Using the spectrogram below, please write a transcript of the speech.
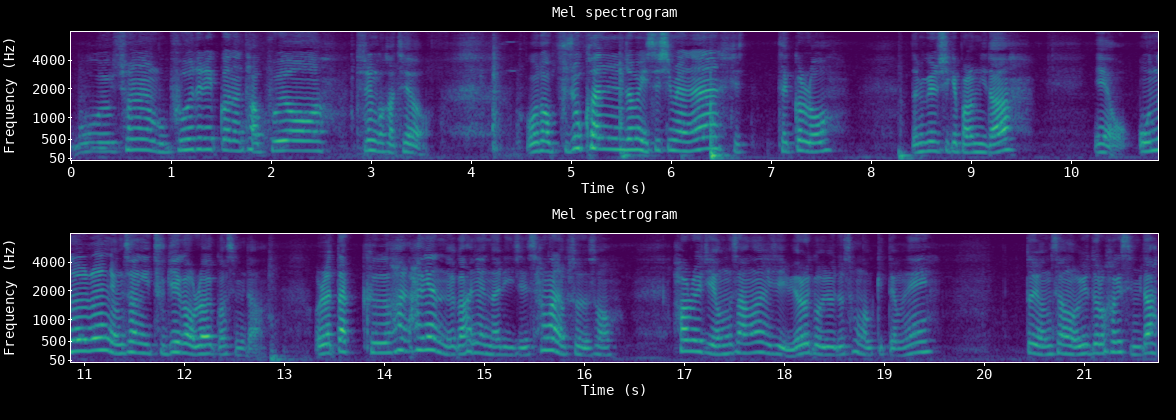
뭐 저는 뭐 보여드릴 거는 다 보여드린 것 같아요. 뭐 더 부족한 점이 있으시면은 댓글로 남겨주시기 바랍니다. 예, 오늘은 영상이 두 개가 올라갈 것 같습니다. 원래 딱 그 하려는 내가 하려는 날이 이제 상관이 없어져서 하루 이제 영상을 이제 여러 개 올려도 상관없기 때문에 또 영상을 올리도록 하겠습니다.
